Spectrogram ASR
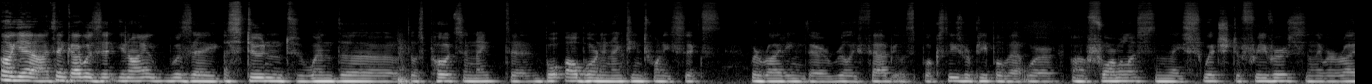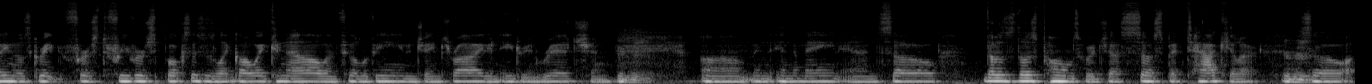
Oh yeah, I think I was, you know, I was a, a student when the those poets in uh, bo- all born in 1926 were writing their really fabulous books. These were people that were uh, formalists and they switched to free verse and they were writing those great first free verse books. This is like Galway Kinnell and Phil Levine and James Wright and Adrienne Rich and Mm-hmm. um, in in the main. And so those those poems were just so spectacular. Mm-hmm. So,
